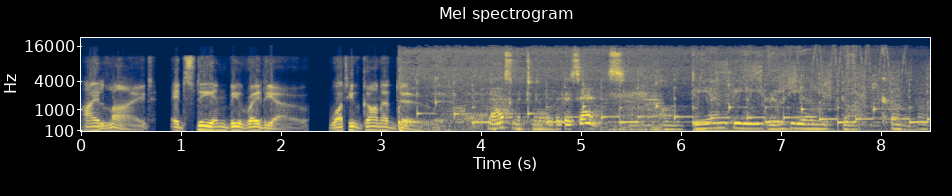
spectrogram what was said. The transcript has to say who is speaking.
Speaker 1: I lied. It's DNB Radio. What you gonna do?
Speaker 2: Plasmator presents on dnbradio.com.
